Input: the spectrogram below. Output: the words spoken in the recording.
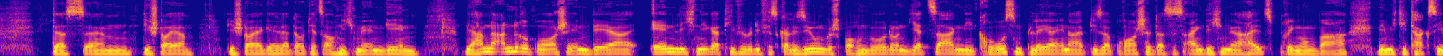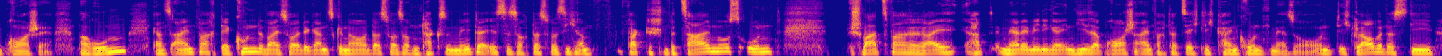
dass ähm, die Steuer, die Steuergelder dort jetzt auch nicht mehr entgehen. Wir haben eine andere Branche, in der ähnlich negativ über die Fiskalisierung gesprochen wurde und jetzt sagen die großen Player innerhalb dieser Branche, dass es eigentlich eine Heilsbringung war, nämlich die Taxibranche. Warum? Ganz einfach, der Kunde weiß heute ganz genau, das, was auf dem Taxometer ist, ist auch das, was ich am faktischen bezahlen muss und Schwarzfahrerei hat mehr oder weniger in dieser Branche einfach tatsächlich keinen Grund mehr so. Und ich glaube, dass die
